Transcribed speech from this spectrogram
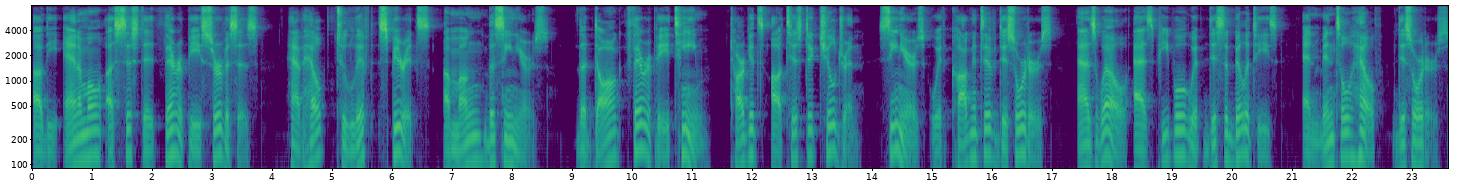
of the animal assisted therapy services have helped to lift spirits among the seniors. The dog therapy team targets autistic children, seniors with cognitive disorders, as well as people with disabilities and mental health disorders.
